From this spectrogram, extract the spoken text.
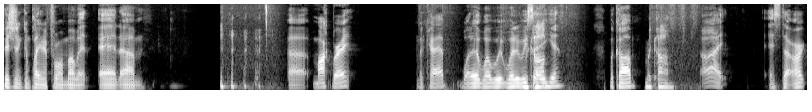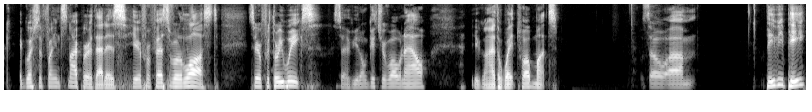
bitching and complaining for a moment. And um, uh, Mockbray, Macabre. What what what did we Macabre. say again? Macabre. Macabre. All right, it's the Arc Aggressive Flame Sniper that is here for Festival of the Lost. It's here for three weeks. So if you don't get your role now, you're gonna have to wait 12 months. So um, PvP,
